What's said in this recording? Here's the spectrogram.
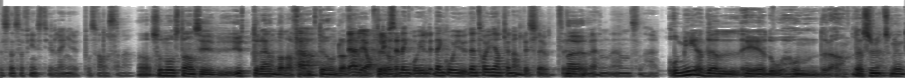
sen, så finns det ju längre ut på svansarna. Ja, så någonstans i ytterändarna 50-150. Ja, ja, liksom, den, går ju, den, går ju, den tar ju egentligen aldrig slut. En, en sån här. Och medel är då 100. Det ser ut som en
